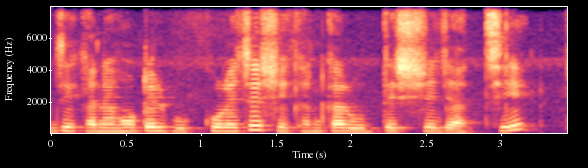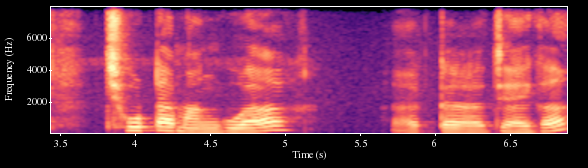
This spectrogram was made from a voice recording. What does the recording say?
যেখানে হোটেল বুক করেছে, সেখানকার উদ্দেশ্যে যাচ্ছি। ছোটা মাঙ্গুয়া একটা জায়গা।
